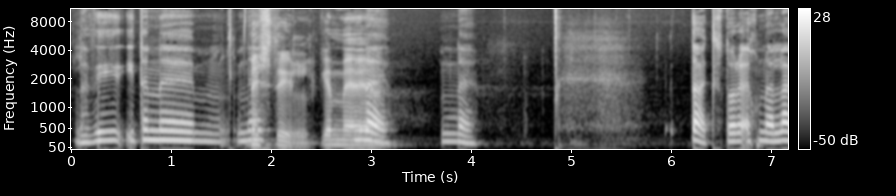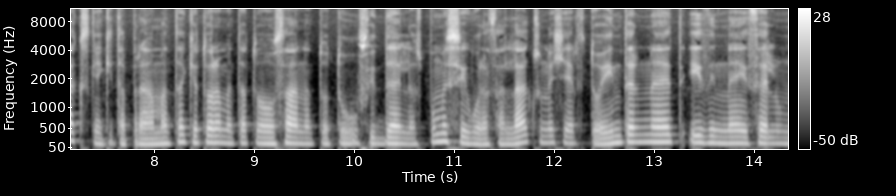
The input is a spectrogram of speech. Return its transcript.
Δηλαδή ήταν μια... Με στυλ και με... Ναι, ναι. Εντάξει, τώρα έχουν αλλάξει και εκεί τα πράγματα και τώρα μετά το θάνατο του Φιντέλ ας πούμε σίγουρα θα αλλάξουν. Έχει έρθει το ίντερνετ, ήδη νέοι θέλουν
